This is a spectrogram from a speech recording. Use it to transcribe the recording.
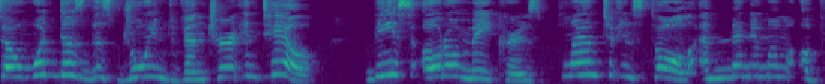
So, what does this joint venture entail? These automakers plan to install a minimum of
